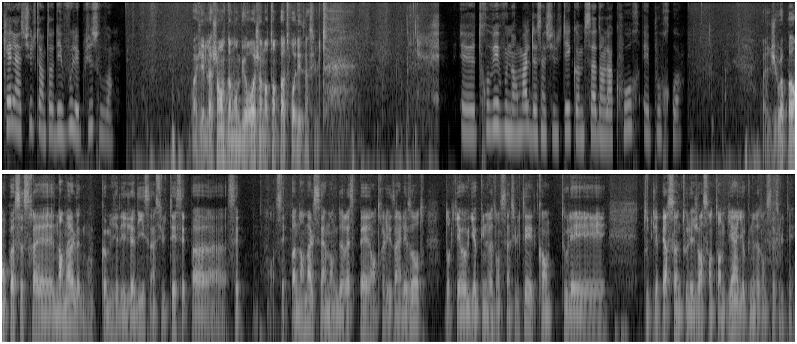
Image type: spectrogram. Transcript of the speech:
quelle insulte entendez-vous le plus souvent? Moi j'ai de la chance, dans mon bureau, j'en entends pas trop des insultes. Euh, Trouvez-vous normal de s'insulter comme ça dans la cour et pourquoi? Euh, Je vois pas en quoi ce serait normal. Comme j'ai déjà dit, s'insulter, c'est pas, c'est, bon, pas normal. C'est un manque de respect entre les uns et les autres. Donc il n'y a, aucune raison de s'insulter. Quand tous les, toutes les personnes, tous les gens s'entendent bien, il n'y a aucune raison de s'insulter.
